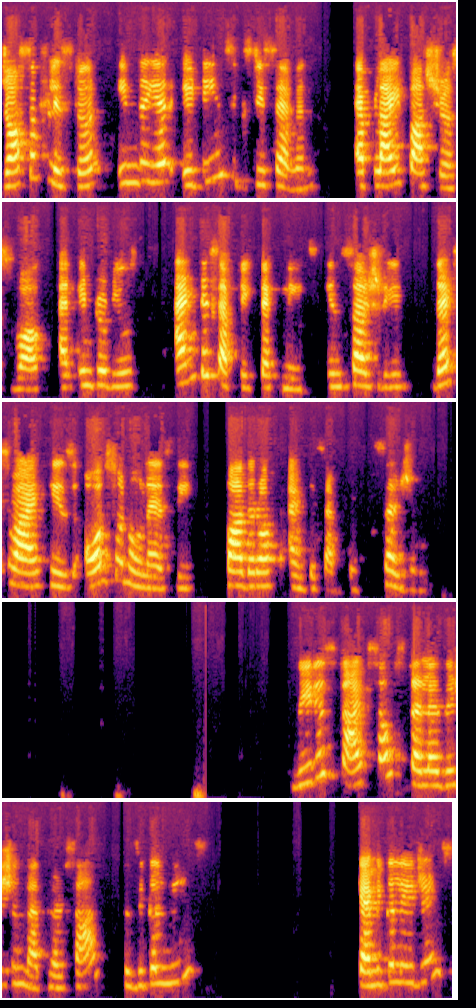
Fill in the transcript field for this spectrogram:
Joseph Lister, in the year 1867, applied Pasteur's work and introduced antiseptic techniques in surgery. That's why he is also known as the father of antiseptic surgery. Various types of sterilization methods are physical means, chemical agents,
